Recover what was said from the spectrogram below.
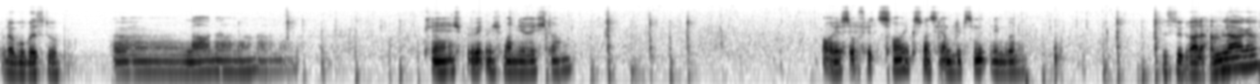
Oder wo bist du? Äh, Lager, Lager, Lager. Okay, ich bewege mich mal in die Richtung. habe ich so viel Zeugs, was ich am liebsten mitnehmen würde. Bist du gerade am Lager?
